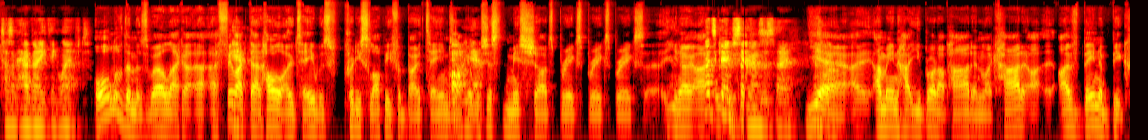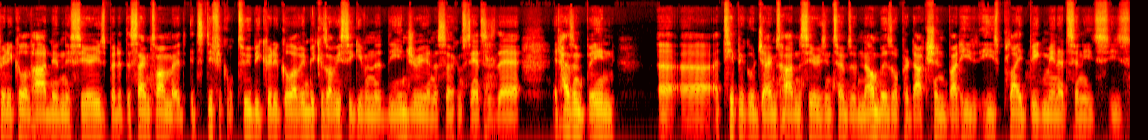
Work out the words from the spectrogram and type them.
doesn't have anything left. All of them as well. Like I, I feel yeah. like that whole OT was pretty sloppy for both teams. Oh, like yeah. it was just missed shots, bricks, bricks, bricks. Uh, you know, that's I, game sevens, to say. Yeah, well. I, I, mean, you brought up Harden. Like Harden, I, have been a bit critical of Harden in this series, but at the same time, it, it's difficult to be critical of him because obviously, given the, the injury and the circumstances yeah. there, it hasn't been. A, a, a, typical James Harden series in terms of numbers or production, but he, he's played big minutes and he's he's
